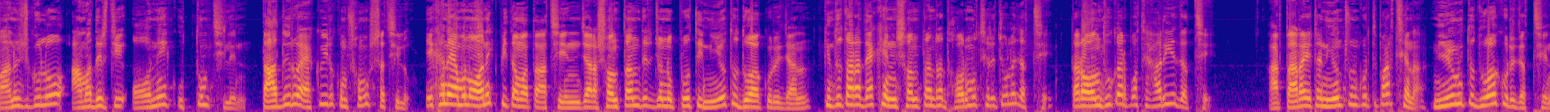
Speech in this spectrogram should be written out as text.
মানুষগুলো আমাদের চেয়ে অনেক উত্তম ছিলেন। তাদেরও একই রকম সমস্যা ছিল। এখানে এমন অনেক পিতামাতা আছেন যারা সন্তানদের জন্য প্রতিনিয়ত দোয়া করে যান, কিন্তু তারা দেখেন সন্তানরা ধর্ম ছেড়ে চলে যাচ্ছে। তারা অন্ধকার পথে হারিয়ে যাচ্ছে। আর তারা এটা নিয়ন্ত্রণ করতে পারছে না। নিয়মিত দোয়া করে যাচ্ছেন,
